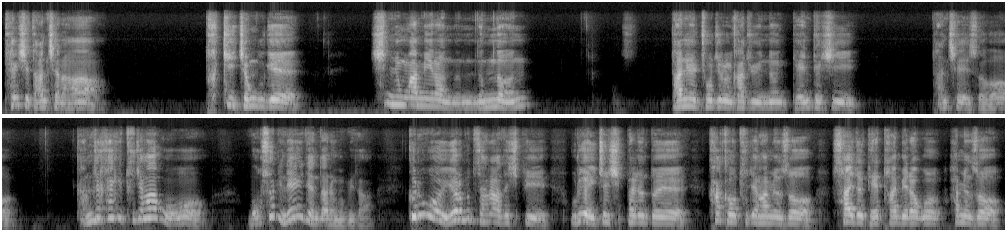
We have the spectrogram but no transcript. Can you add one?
택시 단체나 특히 전국에 16만 명이나 넘는 단일 조직을 가지고 있는 개인 택시 단체에서 강력하게 투쟁하고 목소리 내야 된다는 겁니다. 그리고 여러분도 잘 아다시피 우리가 2018년도에 카카오 투쟁하면서 사회적 대탑이라고 하면서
